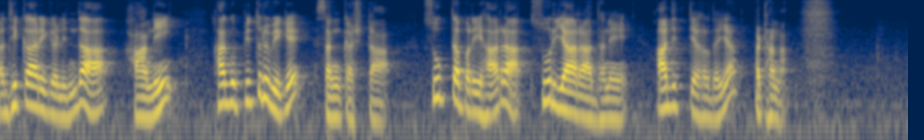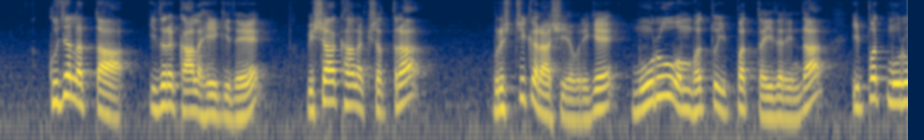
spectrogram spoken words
ಅಧಿಕಾರಿಗಳಿಂದ ಹಾನಿ ಹಾಗೂ ಪಿತೃವಿಗೆ ಸಂಕಷ್ಟ. ಸೂಕ್ತ ಪರಿಹಾರ ಸೂರ್ಯಾರಾಧನೆ, ಆದಿತ್ಯ ಹೃದಯ ಪಠನ. ಕುಜಲತ್ತ ಇದರ ಕಾಲ ಹೇಗಿದೆ? ವಿಶಾಖ ನಕ್ಷತ್ರ ವೃಶ್ಚಿಕ ರಾಶಿಯವರಿಗೆ ಮೂರು ಒಂಬತ್ತು ಇಪ್ಪತ್ತೈದರಿಂದ ಇಪ್ಪತ್ತ್ಮೂರು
